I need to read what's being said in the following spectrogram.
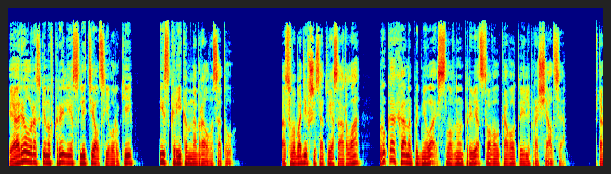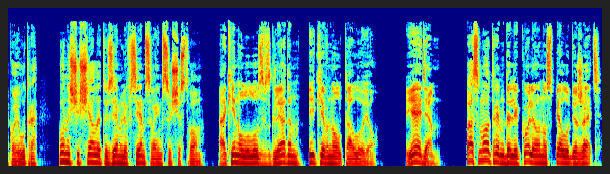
и орел, раскинув крылья, слетел с его руки и с криком набрал высоту. Освободившись от веса орла, рука хана поднялась, словно он приветствовал кого-то или прощался. В такое утро он ощущал эту землю всем своим существом, окинул Улус взглядом и кивнул Талую. «Едем!» Посмотрим, далеко ли он успел убежать.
